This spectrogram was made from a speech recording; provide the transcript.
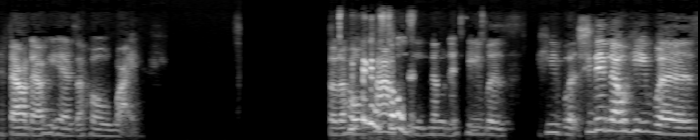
and found out he has a whole wife. So the whole time she didn't know that he was he was she didn't know he was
